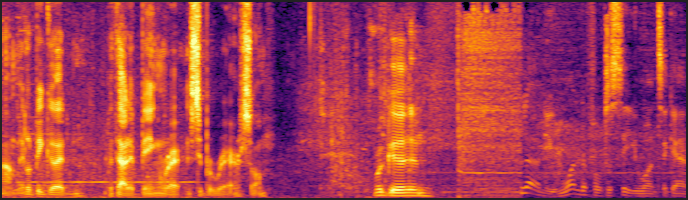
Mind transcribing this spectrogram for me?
Um, it'll be good without it being rare, super rare, so we're good. Wonderful to see you once again.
